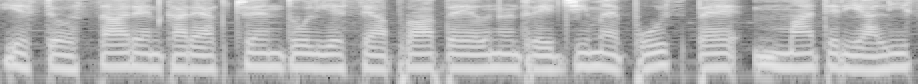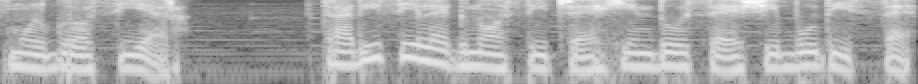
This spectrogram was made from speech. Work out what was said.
Este o stare în care accentul este aproape în întregime pus pe materialismul grosier. Tradițiile gnostice, hinduse și budiste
